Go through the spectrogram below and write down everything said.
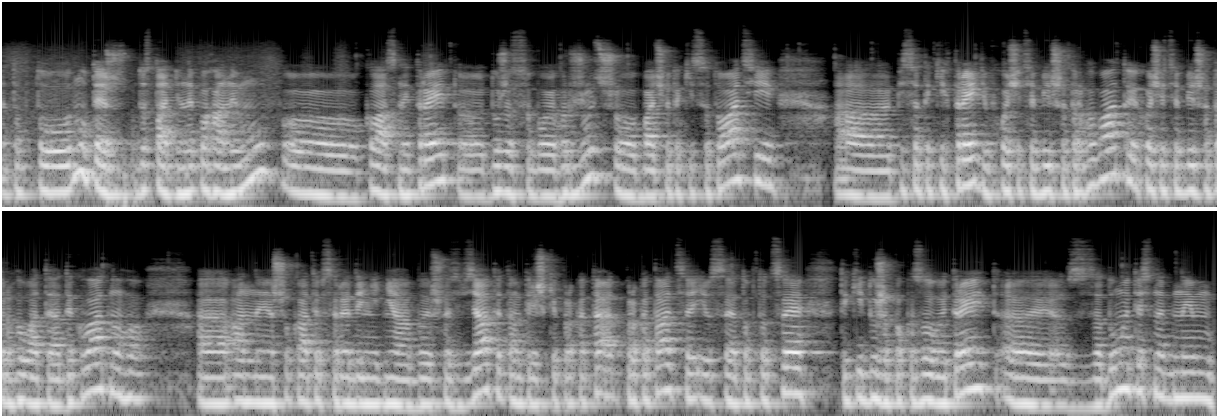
Тобто, ну теж достатньо непоганий мув, класний трейд. Дуже з собою горжусь, що бачу такі ситуації. Після таких трейдів хочеться більше торгувати, хочеться більше торгувати адекватного. а не шукати всередині дня, аби щось взяти, там трішки проката, прокататися і все. Тобто, це такий дуже показовий трейд. Е, Задумайтесь над ним.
